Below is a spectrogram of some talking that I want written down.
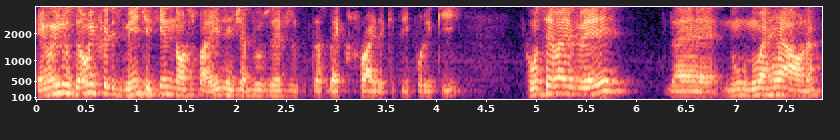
é uma ilusão, infelizmente, aqui no nosso país. A gente já viu os exemplos das Black Friday que tem por aqui. Quando você vai ver, é, não, não é real, né?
